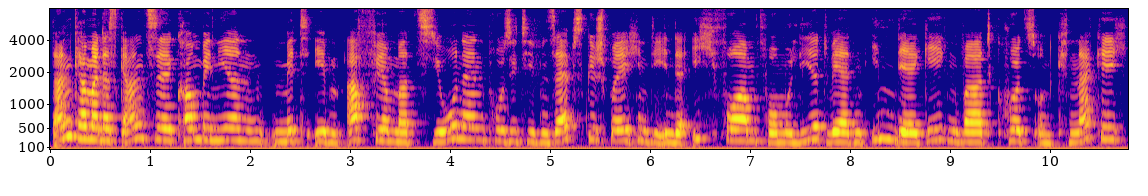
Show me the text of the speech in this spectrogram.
Dann kann man das Ganze kombinieren mit eben Affirmationen, positiven Selbstgesprächen, die in der Ich-Form formuliert werden, in der Gegenwart kurz und knackig,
